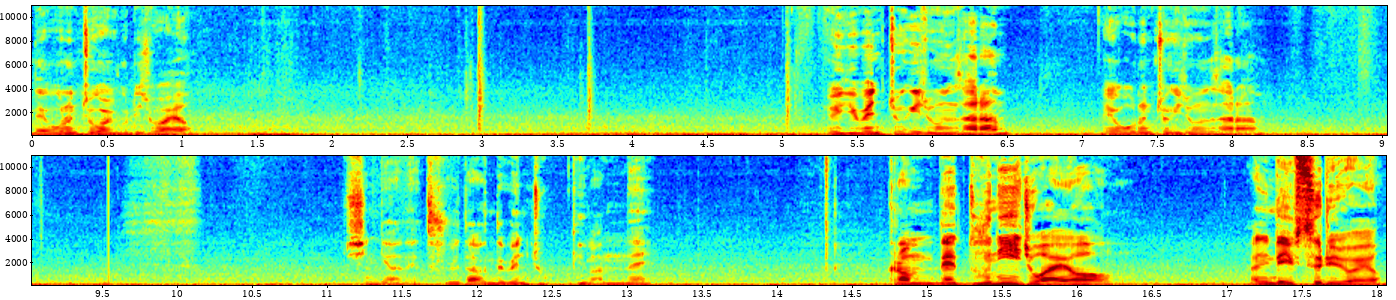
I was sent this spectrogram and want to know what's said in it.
내 오른쪽 얼굴이 좋아요? 여기 왼쪽이 좋은 사람? 여기 오른쪽이 좋은 사람? 신기하네 둘 다 근데 왼쪽이 맞네 그럼 내 눈이 좋아요? 아니 내 입술이 좋아요?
